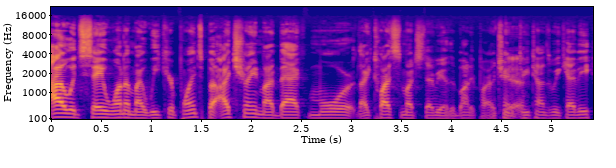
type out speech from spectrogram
I would say one of my weaker points, but I train my back more, like twice as much as every other body part. I train Yeah. three times a week heavy.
